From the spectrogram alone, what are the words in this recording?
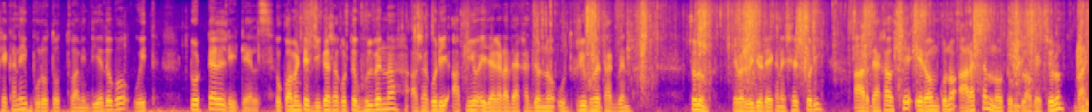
সেখানেই পুরো তথ্য আমি দিয়ে দেবো উইথ টোটাল ডিটেলস তো কমেন্টে জিজ্ঞাসা করতে ভুলবেন না, আশা করি আপনিও এই জায়গাটা দেখার জন্য উদ্গ্রীব হয়ে থাকবেন। চলুন, এবার ভিডিওটা এখানে শেষ করি। আর দেখা হচ্ছে এরম কোনো আর নতুন ব্লগে। চলুন বাই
